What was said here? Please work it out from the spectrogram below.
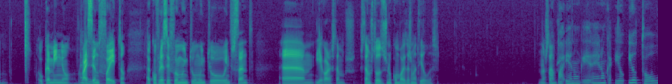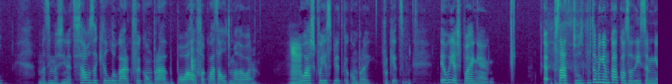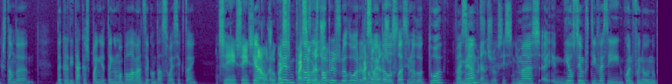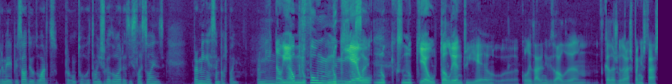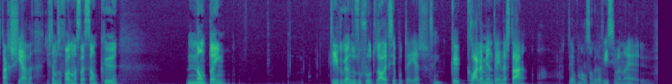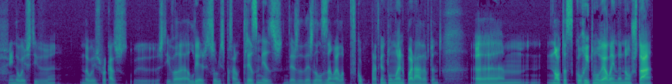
o caminho vai sendo feito. A conferência foi muito, muito interessante. Ahm, e agora estamos, estamos todos no comboio das Matildas. Não estamos? Opa, eu não eu não eu eu estou, mas imagina, sabes aquele lugar que foi comprado para o Alfa quase à última da hora? Hum. Eu acho que foi esse bilhete que eu comprei. Porque t- eu ia à Espanha, apesar de tudo, porque também é um bocado por causa disso, a minha questão de, de acreditar que a Espanha tem uma palavra a dizer contra a Suécia, que tem. Sim, sim, sim. Que é não, por vai ser, mesmo por causa um das grande jogo. próprias jogadoras, Vai não um é pelo jogo. selecionador todo, Vai ser um grande jogo, sim, senhor. Mas eh, eu sempre tive assim, quando foi no, no primeiro episódio, o Duarte perguntou: então, e jogadoras e seleções? Para mim é sempre a Espanha. Para mim Não, é o no- perfume. no que, é sei. o, no, que, no que é o talento e é a qualidade individual de, de cada jogador, a Espanha está, está recheada. E estamos a falar de uma seleção que não tem tido grande usufruto da Alexia Puteias, Sim. que claramente ainda está. Teve uma lesão gravíssima, não é? Ainda hoje estive. Ainda hoje, por acaso, eh, estive a ler sobre isso. Passaram 13 meses desde, desde a lesão. Ela ficou praticamente um ano parada, portanto, nota-se que o ritmo dela ainda não está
